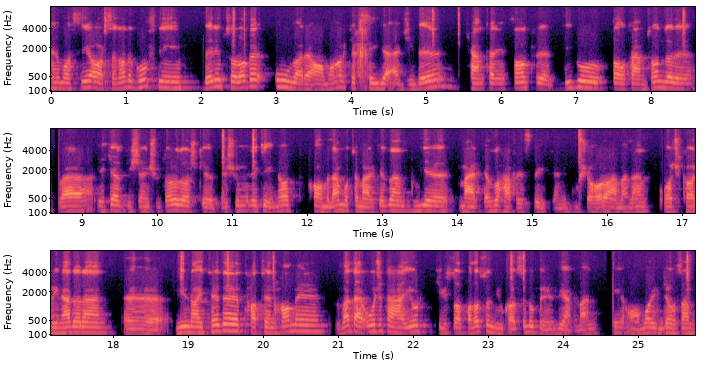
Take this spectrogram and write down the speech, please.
حماسی آرسنال رو گفتیم. بریم سراغ اون آمار که خیلی عجیبه. کمترین سانتر لیگو ساوثهمپتون داره و یکی از بیشترین شوتا رو داشت که نشون میده که اینا کاملا متمرکزن روی مرکز و هفت استیت یعنی گوشه ها رو عملا باش کاری ندارن. یونایتد تاتنهام و در اوج تحیر کریستال پالاس و نیوکاسل و برنلی من این آمار اینجا مثلا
